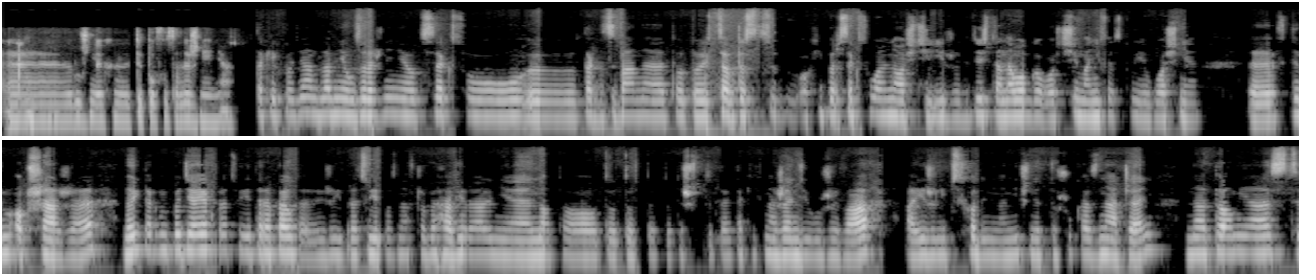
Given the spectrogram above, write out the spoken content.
mhm. różnych typów uzależnienia. Tak jak powiedziałam, dla mnie uzależnienie od seksu, y, tak zwane, to, to jest cały czas o hiperseksualności i że gdzieś ta nałogowość się manifestuje właśnie E, w tym obszarze. No i tak bym powiedziała, jak pracuje terapeuta. Jeżeli pracuje poznawczo-behawioralnie, no to, to, to, to, to też takich narzędzi używa, a jeżeli psychodynamicznie, to szuka znaczeń. Natomiast,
